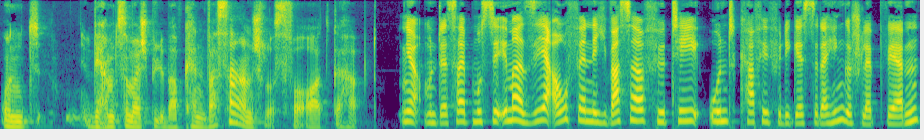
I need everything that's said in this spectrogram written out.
Und wir haben zum Beispiel überhaupt keinen Wasseranschluss vor Ort gehabt. Ja, und deshalb musste immer sehr aufwendig Wasser für Tee und Kaffee für die Gäste dahingeschleppt werden.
